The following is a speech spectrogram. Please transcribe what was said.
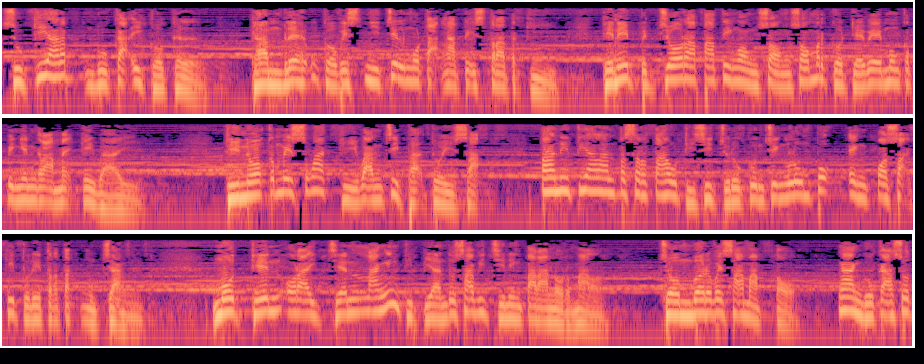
Sugi arep mbukai Google. Gambleh uga wis nyicil ngotak-ngatik strategi. Dene bejo rapati ngongsong-so mergo dhewe mung kepingin ngramekke wae. Dina kemis wagi wanci bakdo isak. Panitia lan peserta audisi juru kunci nglumpuk ing pos sak kidule tretek mujang. Mudin ora ijen nanging dibiyantu sawijining paranormal. Jombor wis samapta. Nganggo kasut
